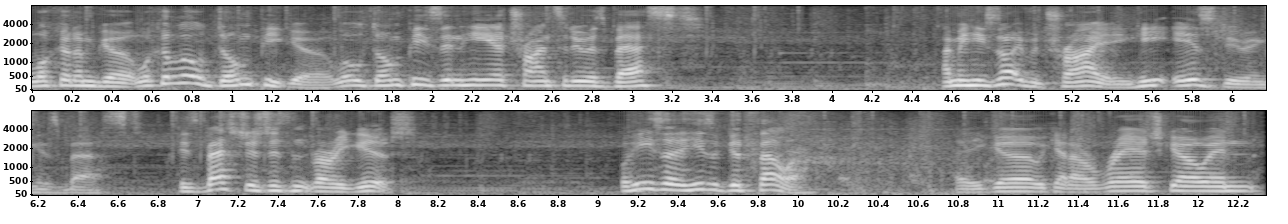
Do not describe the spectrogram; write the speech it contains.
Look at him go. Look at little Dumpy go. Little Dumpy's in here trying to do his best. I mean, he's not even trying. He is doing his best. His best just isn't very good. Well, he's a he's a good fella. There you go. We get our rage going.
